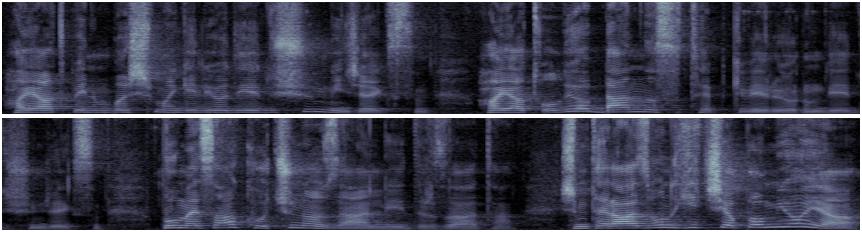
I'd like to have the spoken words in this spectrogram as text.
Hayat benim başıma geliyor diye düşünmeyeceksin. Hayat oluyor ben nasıl tepki veriyorum diye düşüneceksin. Bu mesela koçun özelliğidir zaten. Şimdi terazi bunu hiç yapamıyor ya.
